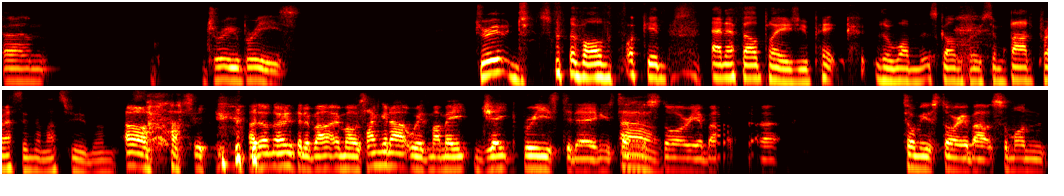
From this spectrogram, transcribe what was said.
Um, Drew Brees. Drew, of all the fucking NFL players, you pick the one that's gone through some bad press in the last few months. Oh, actually, I don't know anything about him. I was hanging out with my mate Jake Breeze today, and he was telling Oh. a story about. Uh, told me a story about someone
